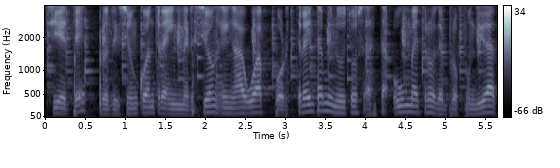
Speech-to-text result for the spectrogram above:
7. Protección contra inmersión en agua por 30 minutos hasta 1 metro de profundidad.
